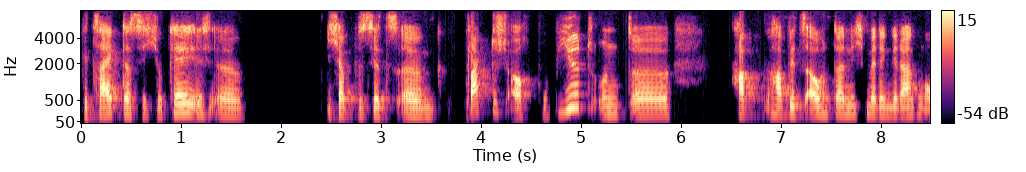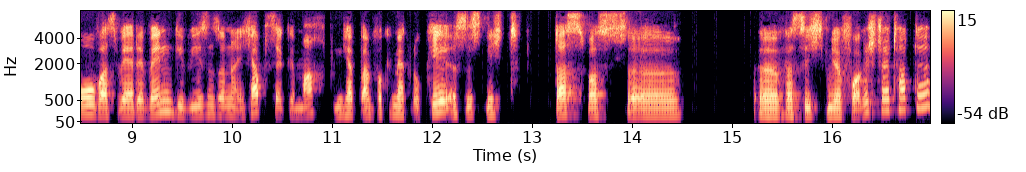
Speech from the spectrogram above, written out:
gezeigt, dass ich, okay, ich, äh, ich habe das jetzt äh, praktisch auch probiert und äh, habe hab jetzt auch dann nicht mehr den Gedanken, oh, was wäre wenn gewesen, sondern ich habe es ja gemacht und ich habe einfach gemerkt, okay, es ist nicht das, was, äh, äh, was ich mir vorgestellt hatte.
